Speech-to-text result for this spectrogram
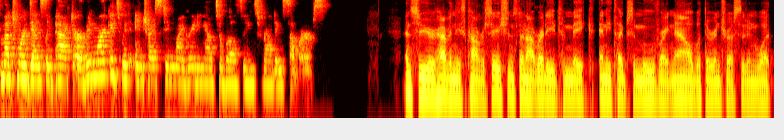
much more densely packed urban markets with interest in migrating out to wellesley and surrounding suburbs. And so you're having these conversations. They're not ready to make any types of move right now, but they're interested in what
